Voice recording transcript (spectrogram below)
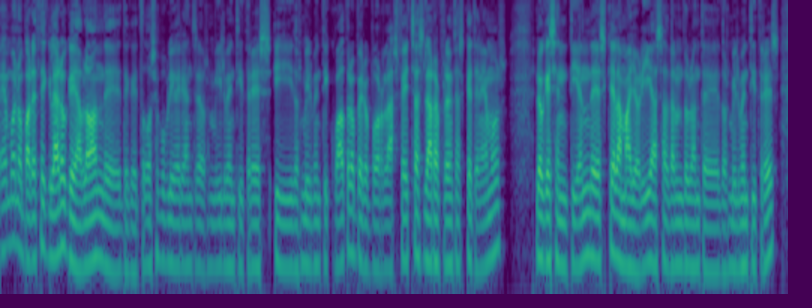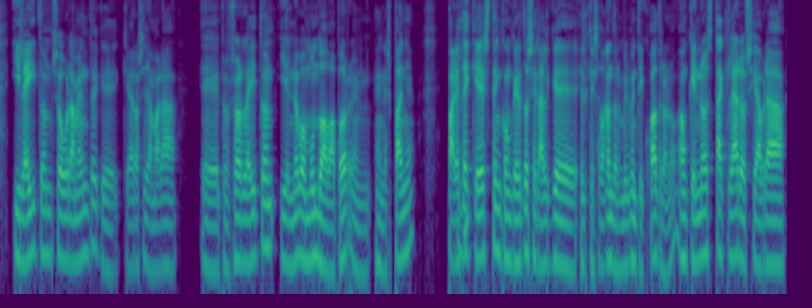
eh, bueno, parece claro que hablaban de, que todo se publicaría entre 2023 y 2024, pero por las fechas y las referencias que tenemos, lo que se entiende es que la mayoría saldrán durante 2023 y Layton seguramente, que, que ahora se llamará eh, el profesor Layton y el nuevo mundo a vapor en, en España. Parece que este en concreto será el que, el que salga en 2024, ¿no? Aunque no está claro si habrá,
